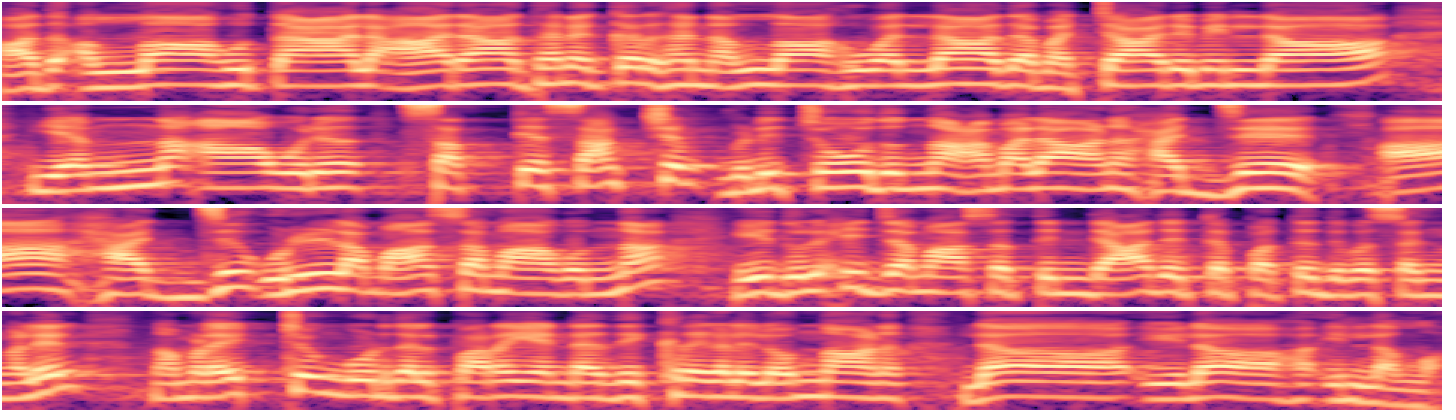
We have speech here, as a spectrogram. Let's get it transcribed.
അത് അള്ളാഹു താല ആരാധനക്കർഹൻ അള്ളാഹു അല്ലാതെ മറ്റാരുമില്ല എന്ന ആ ഒരു സത്യസാക്ഷ്യം വിളിച്ചോതുന്ന അമലാണ് ഹജ്ജ്. ആ ഹജ്ജ് ഉള്ള മാസമാകുന്ന ഈ ദുൽഹിജ മാസത്തിന്റെ ആദ്യത്തെ പത്ത് ദിവസങ്ങളിൽ നമ്മൾ ഏറ്റവും കൂടുതൽ പറയേണ്ട ദിക്റുകളിൽ ഒന്നാണ് ലാ ഇലാഹ ഇല്ലല്ലാ.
